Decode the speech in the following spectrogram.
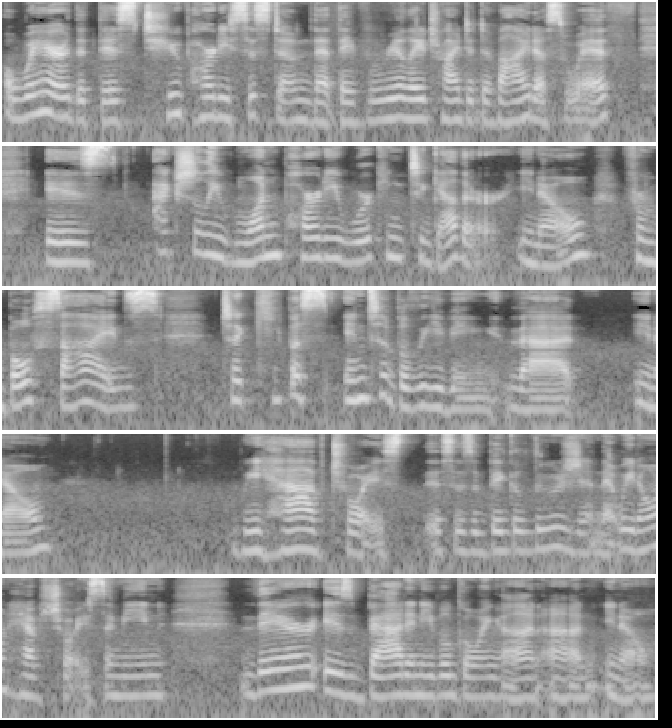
aware that this two-party system that they've really tried to divide us with is actually one party working together. You know, from both sides to keep us into believing that, you know, we have choice. This is a big illusion that we don't have choice. I mean, there is bad and evil going on on, you know,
